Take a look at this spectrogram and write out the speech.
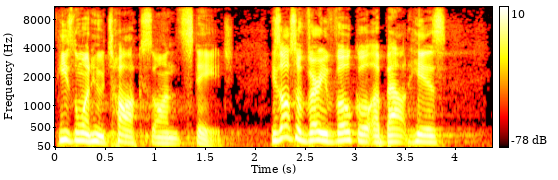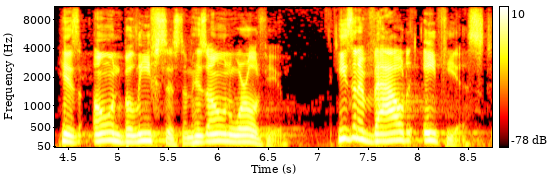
He's the one who talks on stage. He's also very vocal about his, his own belief system, his own worldview. He's an avowed atheist,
